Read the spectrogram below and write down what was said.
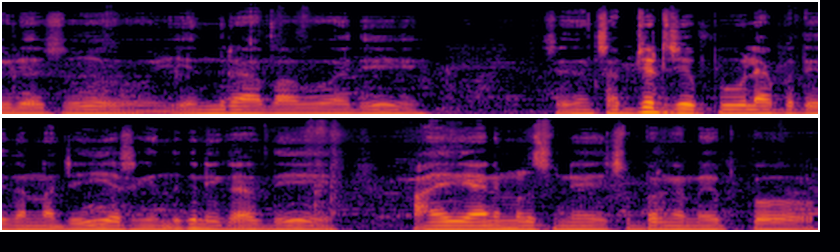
వీడియోస్? ఏందిరా బాబు అది? ఏదైనా సబ్జెక్ట్ చెప్పు లేకపోతే ఏదన్నా చెయ్యి అసలు. ఎందుకు నీకు అది? ఆ యానిమల్స్ని శుభ్రంగా మేపుకో.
